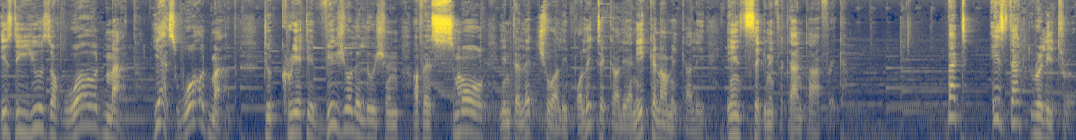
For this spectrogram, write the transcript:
is the use of world map yes, world map, to create a visual illusion of a small, intellectually, politically, and economically insignificant Africa. But is that really true?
